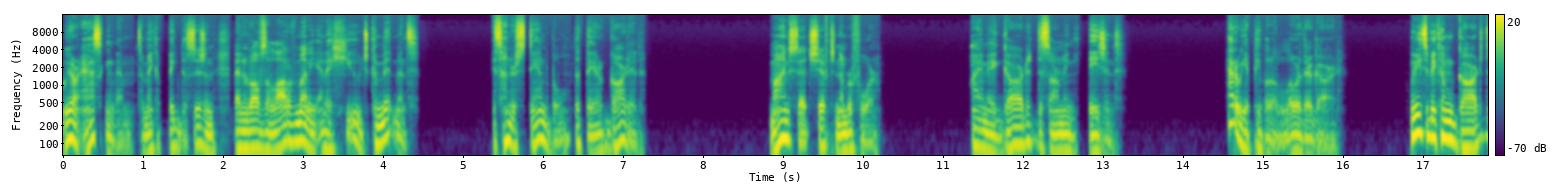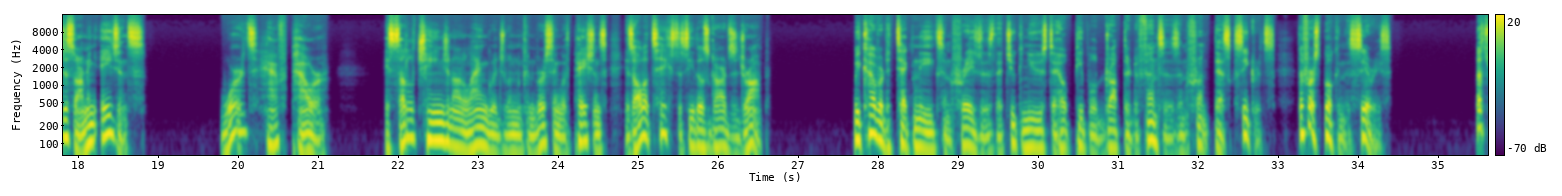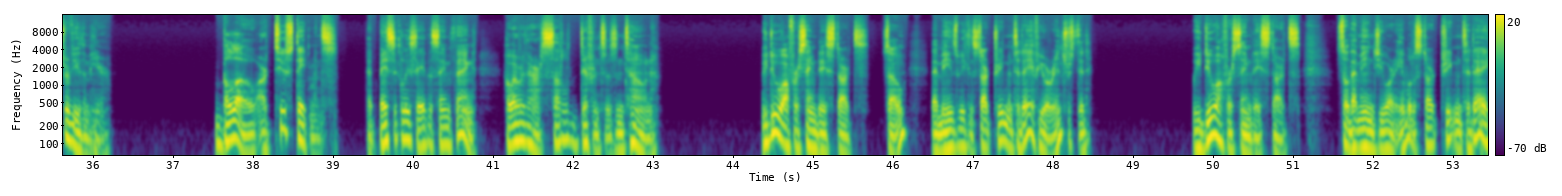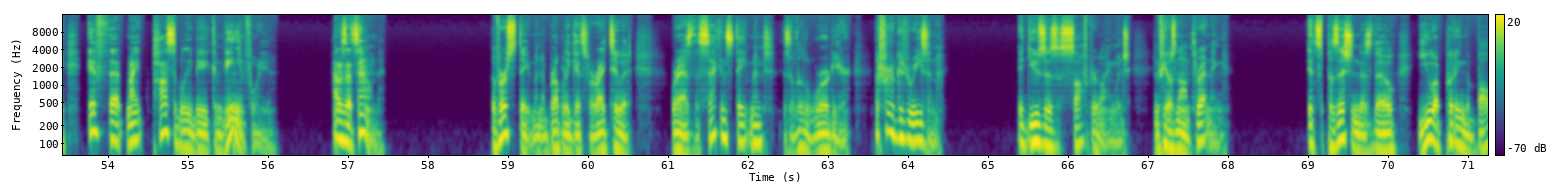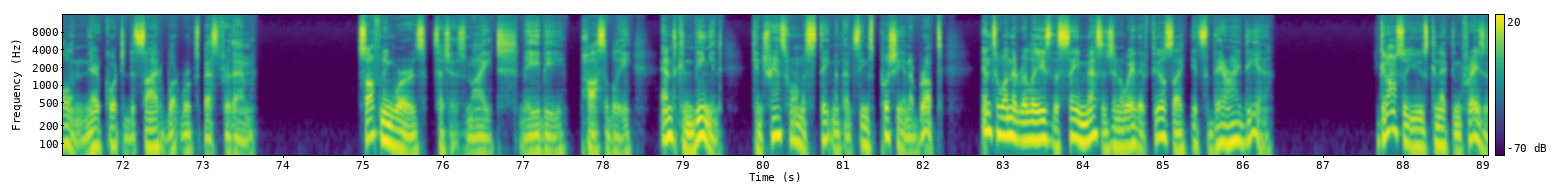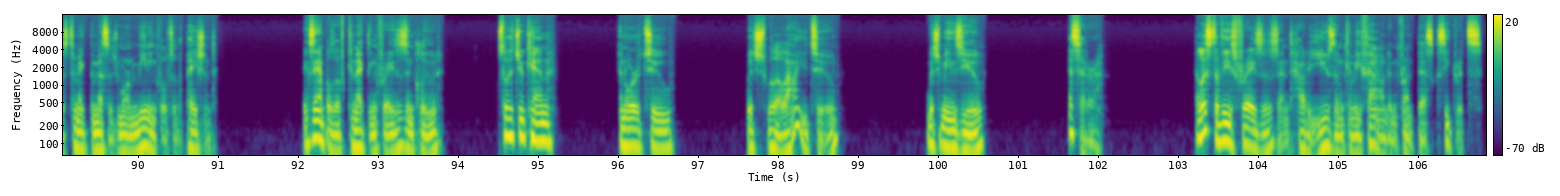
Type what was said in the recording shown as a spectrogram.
We are asking them to make a big decision that involves a lot of money and a huge commitment. It's understandable that they are guarded. Mindset shift number four I am a guard disarming agent. How do we get people to lower their guard? We need to become guard disarming agents. Words have power. A subtle change in our language when conversing with patients is all it takes to see those guards drop. We covered techniques and phrases that you can use to help people drop their defenses and Front Desk Secrets, the first book in this series. Let's review them here. Below are two statements that basically say the same thing, however, there are subtle differences in tone. We do offer same day starts, so that means we can start treatment today if you are interested. We do offer same day starts, so that means you are able to start treatment today if that might possibly be convenient for you. How does that sound? The first statement abruptly gets right to it, whereas the second statement is a little wordier, but for a good reason. It uses softer language and feels non threatening. It's positioned as though you are putting the ball in their court to decide what works best for them. Softening words such as might, maybe, possibly, and convenient can transform a statement that seems pushy and abrupt into one that relays the same message in a way that feels like it's their idea. You can also use connecting phrases to make the message more meaningful to the patient. Examples of connecting phrases include so that you can, in order to, which will allow you to, which means you, etc. A list of these phrases and how to use them can be found in Front Desk Secrets.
